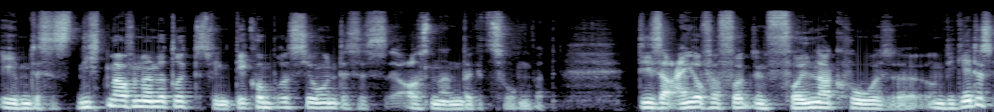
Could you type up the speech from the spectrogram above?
eben, dass es nicht mehr aufeinander drückt, deswegen Dekompression, dass es auseinandergezogen wird. Dieser Eingriff erfolgt in Vollnarkose. Und wie geht es?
